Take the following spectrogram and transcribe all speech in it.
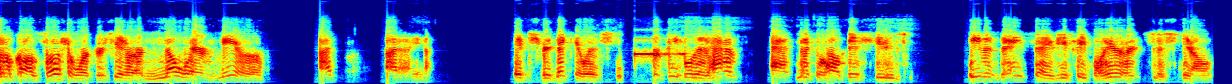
so-called social workers here are nowhere near. I, I, it's ridiculous for people that have mental health issues. Even they say these people here, it's just you know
